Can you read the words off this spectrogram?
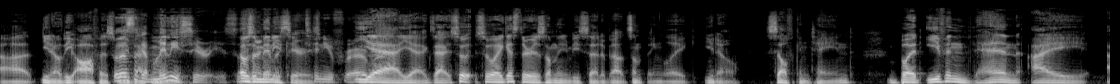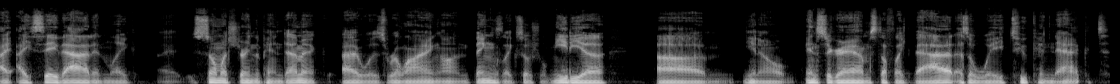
uh, you know, The Office. So that's like a when. mini series. That was a mini series. Continue forever. Yeah, yeah, exactly. So, so I guess there is something to be said about something like you know self-contained. But even then, I I, I say that, and like so much during the pandemic, I was relying on things like social media, um, you know, Instagram, stuff like that, as a way to connect,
